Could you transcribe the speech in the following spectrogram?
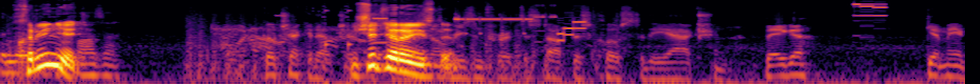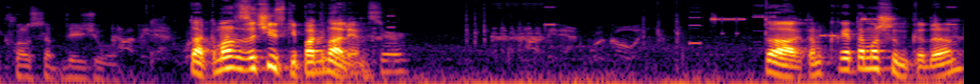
Охренеть. Еще террористы. Так, команда зачистки, погнали. Так, там какая-то машинка, да?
